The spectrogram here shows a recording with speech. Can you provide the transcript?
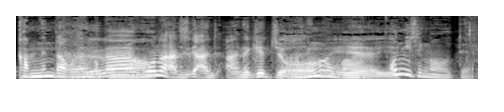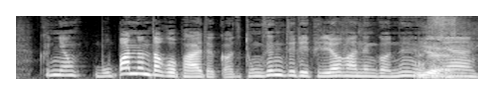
갚는다고 하는 거면. 달라고는 아직 안, 안 했겠죠. 예, 예. 언니 생각 어때? 그냥 못 받는다고 봐야 될 것 같아요. 동생들이 빌려가는 거는 예. 그냥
